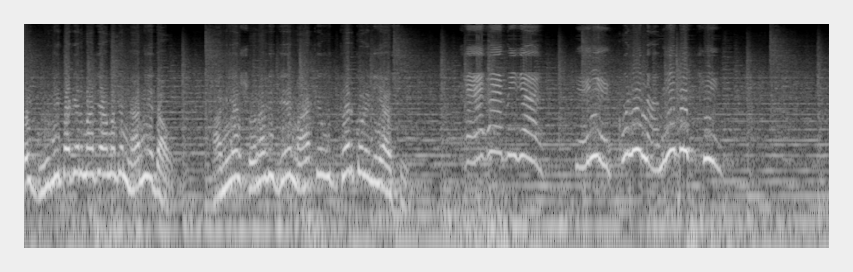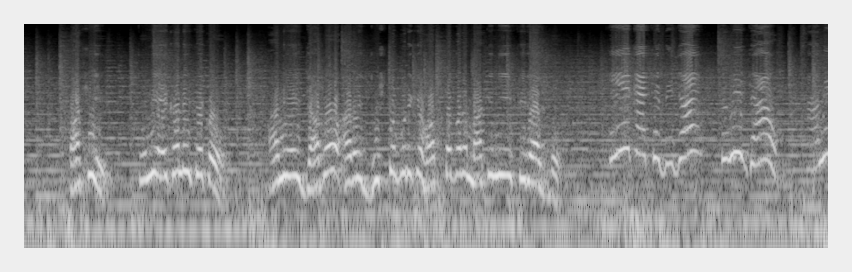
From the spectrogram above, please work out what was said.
ওই ঘূর্ণিপাকের মাঝে আমাদের নামিয়ে দাও। আমি আর সোনালি যে মাকে উদ্ধার করে নিয়ে আসি। এই এক্ষুনি নামিয়ে দিচ্ছি পাখি তুমি এখানেই থেকো। আমি এই যাব আর ওই হত্যা করে মাকে নিয়ে ফিরে আসব। ঠিক আছে বিজয় তুমি যাও। আমি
